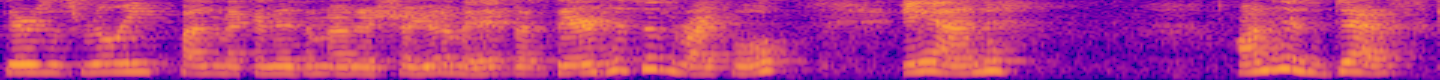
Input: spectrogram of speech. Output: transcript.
there's this really fun mechanism I'm gonna show you in a minute, but there is his rifle, and on his desk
